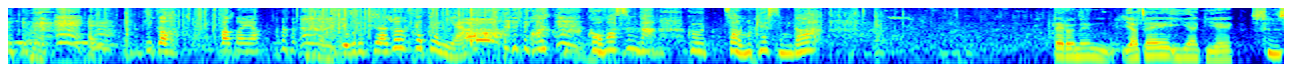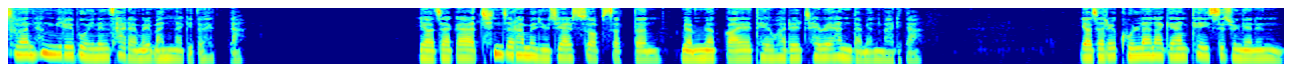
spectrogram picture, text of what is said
이거 먹어요. 요구르트하고 사탕이야. 아이고, 고맙습니다. 그, 잘 먹겠습니다. 때로는 여자의 이야기에 순수한 흥미를 보이는 사람을 만나기도 했다. 여자가 친절함을 유지할 수 없었던 몇몇과의 대화를 제외한다면 말이다. 여자를 곤란하게 한 케이스 중에는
